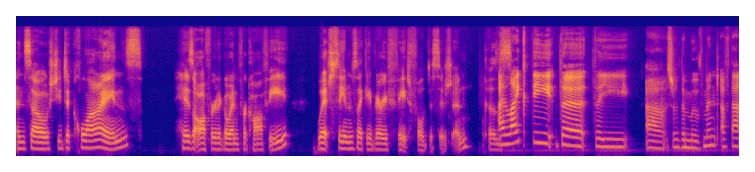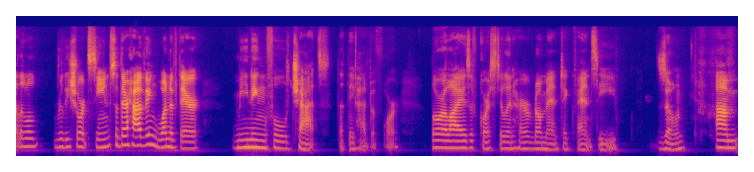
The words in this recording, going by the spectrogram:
And so she declines his offer to go in for coffee, which seems like a very fateful decision. Because I like the the the uh, sort of the movement of that little really short scene. So they're having one of their meaningful chats that they've had before. Lorelai is of course still in her romantic fancy zone, um,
